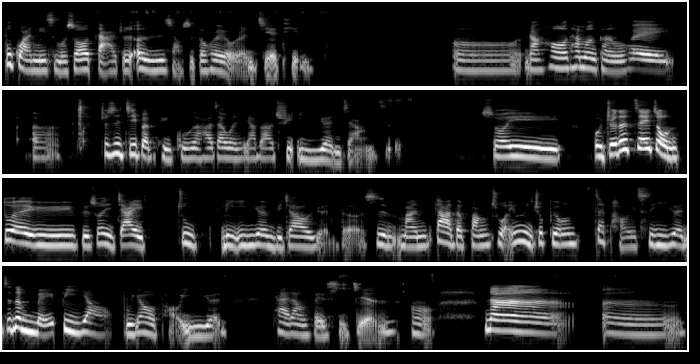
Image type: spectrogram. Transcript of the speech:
不管你什么时候打，就是二十四小时都会有人接听。嗯、然后他们可能会。呃，就是基本评估，然后再问你要不要去医院这样子。所以我觉得这种对于比如说你家里住离医院比较远的，是蛮大的帮助啊，因为你就不用再跑一次医院，真的没必要，不要跑医院，太浪费时间。哦，那嗯，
